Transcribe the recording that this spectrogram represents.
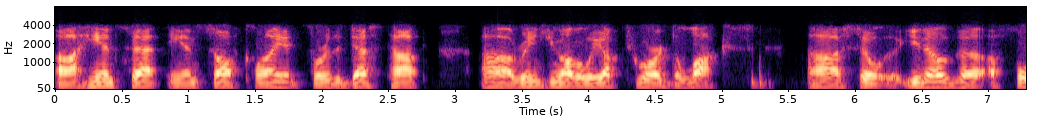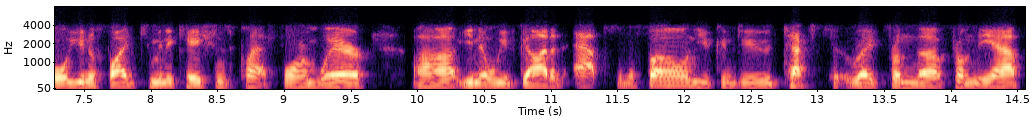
uh, handset and soft client for the desktop, uh, ranging all the way up to our deluxe. Uh, so, you know, the a full unified communications platform where, uh, you know, we've got an app for the phone. You can do text right from the from the app.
